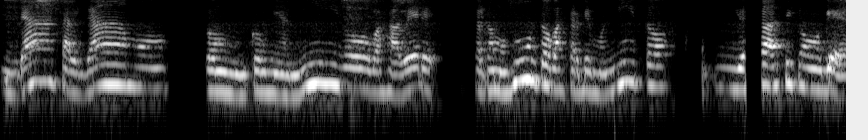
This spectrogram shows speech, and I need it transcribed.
Mira, salgamos con, con, mi amigo, vas a ver, salgamos juntos, va a estar bien bonito. Y yo estaba así como que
